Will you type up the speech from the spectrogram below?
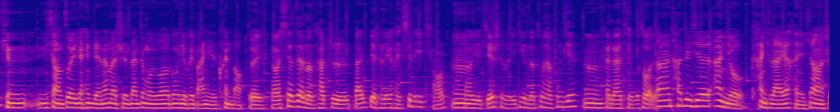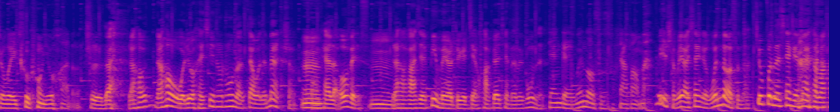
挺你想做一件很简单的事，但这么多东西会把你困到。对，然后现在呢，它只把变成了一个很细的一条，嗯然后也节省了一定的纵向空间，嗯，看着还挺不错的。当然它这些按钮看起来也很像是为触控优化的了。是的，然后然后我就很兴冲冲的在我的 Mac 上嗯打开了 Office，、嗯，然后发现并没有这个简化标签栏的功能。先给 Windows 下放嘛。为什么要先给 Windows 呢？就不能先给 Mac 吗？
